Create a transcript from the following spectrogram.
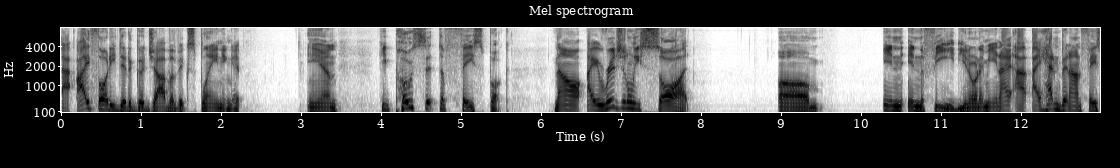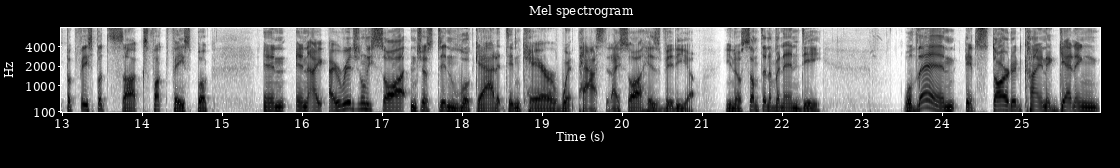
I thought he did a good job of explaining it, and he posts it to Facebook. Now, I originally saw it um, in in the feed. You know what I mean? I, I, I hadn't been on Facebook. Facebook sucks. Fuck Facebook. And and I, I originally saw it and just didn't look at it, didn't care, went past it. I saw his video. You know, something of an ND. Well, then it started kind of getting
